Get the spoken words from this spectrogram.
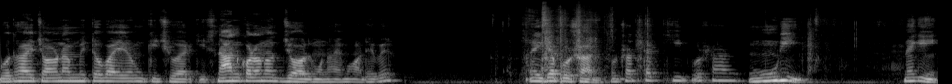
বোধহয় চরণামৃত বা এরকম কিছু আর কি। স্নান করানোর জল মনে হয় মহাদেবের। এইটা প্রসাদ। প্রসাদটা কি প্রসাদ? মুড়ি। নাকি?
